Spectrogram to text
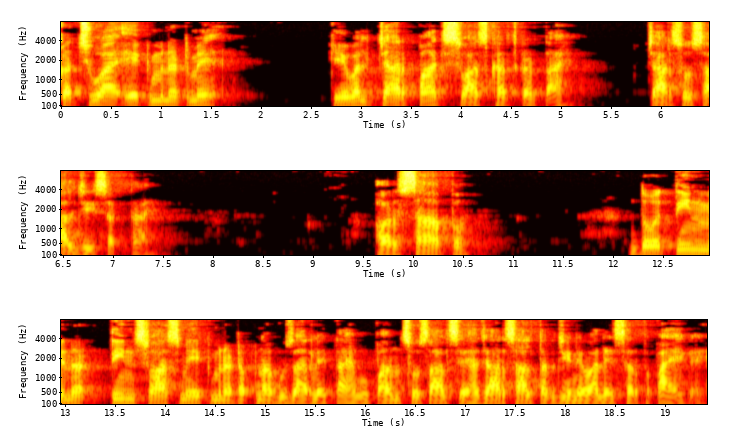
कछुआ एक मिनट में केवल चार पाँच श्वास खर्च करता है। चार सौ साल जी सकता है। और सांप दो, तीन मिनट, तीन श्वास में एक मिनट अपना गुजार लेता है। वो पाँच सौ साल से हज़ार साल तक जीने वाले सर्प पाए गए।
